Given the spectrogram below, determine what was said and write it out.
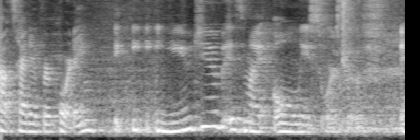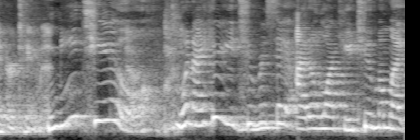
outside of recording? YouTube is my only source of entertainment. Me too. When I hear YouTubers say I don't watch YouTube, I'm like,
